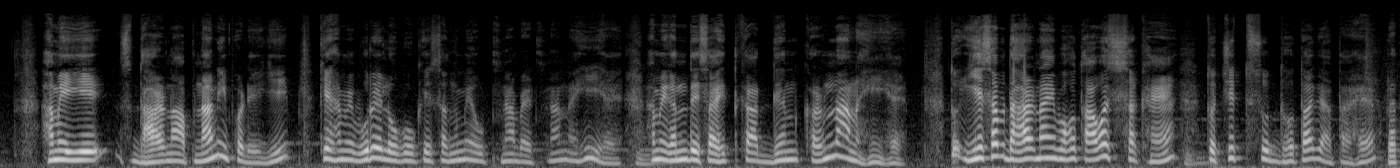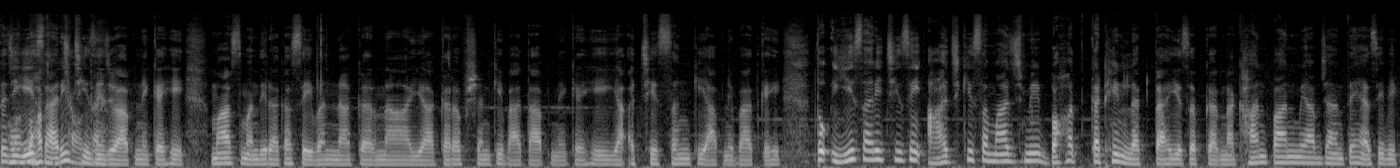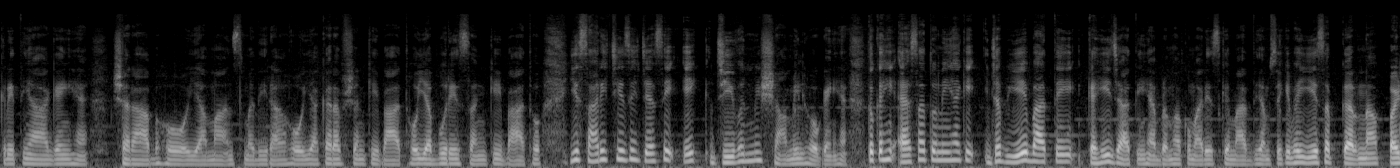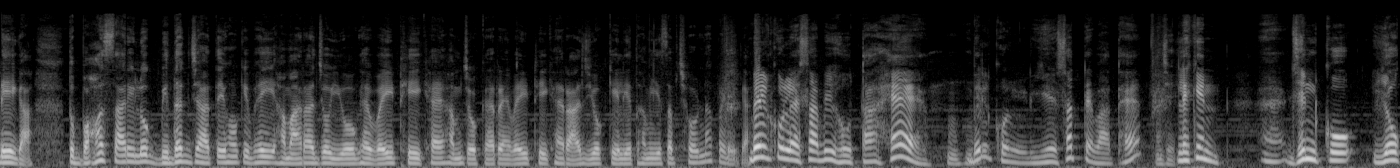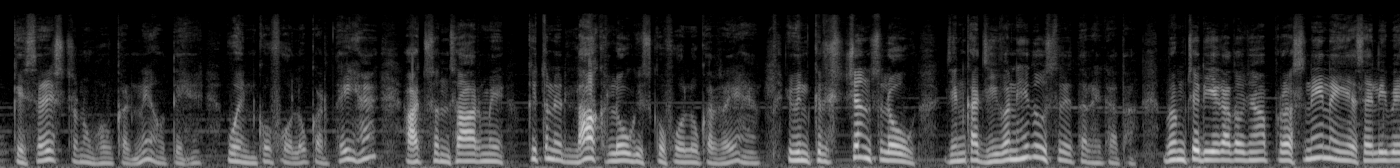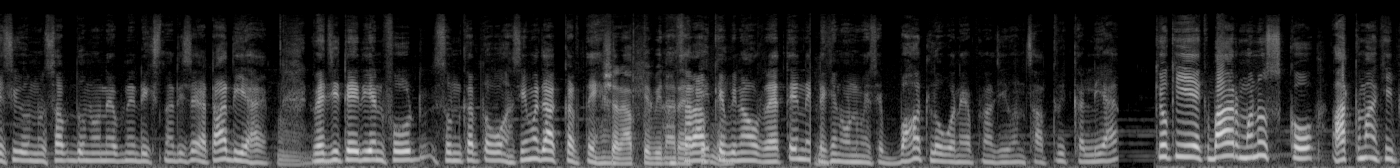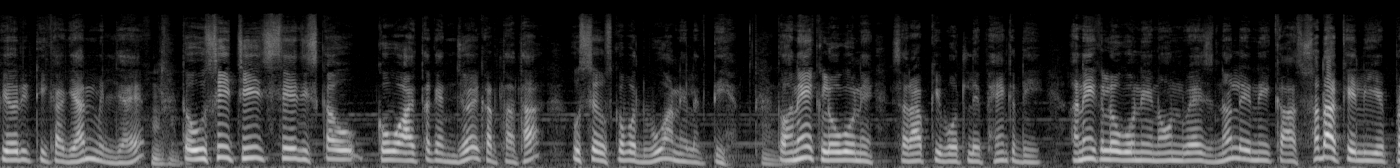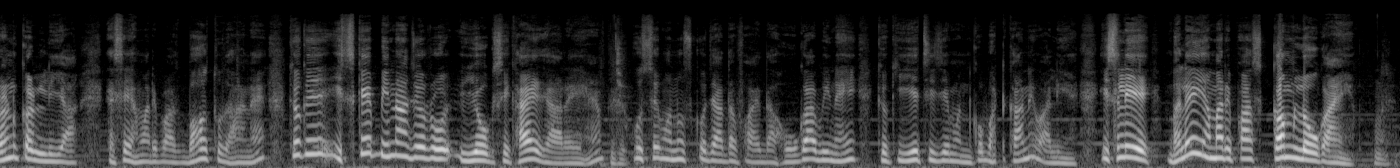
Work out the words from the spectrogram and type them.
हमें ये धारणा अपनानी पड़ेगी कि हमें बुरे लोगों के संग में उठना बैठना नहीं है हम्म। हमें गंदे साहित्य का अध्ययन करना नहीं है तो ये सब धारणाएँ बहुत आवश्यक हैं। तो चित्त शुद्ध होता जाता है प्रता जी ये सारी अच्छा चीज़ें जो आपने कही मांस मंदिरा का सेवन न करना या करप्शन की बात आपने कही या अच्छे संग की आपने बात कही तो ये सारी चीज़ें आज के समाज में बहुत कठिन लगता है ये सब करना खान पान में आप जानते हैं ऐसी विकृतियाँ आ गई हैं शराब हो या मांस मदिरा हो या करप्शन की बात हो या बुरे संघ की बात हो ये सारी चीज़ें जैसे एक जीवन में शामिल हो गई हैं तो कहीं ऐसा तो नहीं है कि जब ये बातें कही जाती हैं ब्रह्मा कुमारी इसके माध्यम से कि भाई ये सब करना पड़ेगा। तो बहुत सारे लोग बिदक जाते हों कि भाई हमारा जो योग है वही ठीक है हम जो कर रहे हैं वही ठीक है राजयोग के लिए तो हमें ये सब छोड़ना पड़ेगा। बिल्कुल ऐसा भी होता है। हम्म, हम्म। बिल्कुल ये सत्य बात है। लेकिन जिनको योग के श्रेष्ठ अनुभव करने होते हैं वो इनको फॉलो करते ही हैं। आज संसार में कितने लाख लोग इसको फॉलो कर रहे हैं। इवन क्रिश्चियंस लोग जिनका जीवन ही दूसरे तरह का था। ब्रह्मचर्य का तो जहाँ प्रश्न ही नहीं है सेलिबेसी उन शब्द उन्होंने अपने डिक्शनरी से हटा दिया है। वेजिटेरियन फ़ूड सुनकर तो वो हँसी मज़ाक करते हैं। शराब के बिना शराब के बिना वो रहते नहीं लेकिन उनमें से बहुत लोगों ने अपना जीवन सात्विक कर लिया है। क्योंकि एक बार मनुष्य को आत्मा की प्योरिटी का ज्ञान मिल जाए। तो उसी चीज़ से जिसका वो, को वो आज तक एंजॉय करता था उससे उसको बदबू आने लगती है हम्म। तो अनेक लोगों ने शराब की बोतलें फेंक दी अनेक लोगों ने नॉन वेज न लेने का सदा के लिए प्रण कर लिया ऐसे हमारे पास बहुत उदाहरण है क्योंकि इसके बिना जो योग सिखाए जा रहे हैं उससे मनुष्य को ज़्यादा फ़ायदा होगा भी नहीं क्योंकि ये चीज़ें मन को भटकाने वाली हैं इसलिए भले ही हमारे पास कम लोग आएँ।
